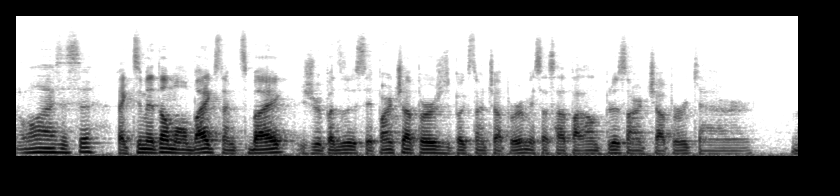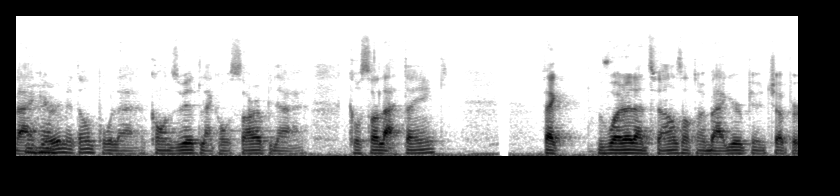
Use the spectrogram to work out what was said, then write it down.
Ouais, c'est ça. Fait que, tu mettons, mon bike, c'est un petit bike. Je veux pas dire, c'est pas un chopper, je dis pas que c'est un chopper, mais ça s'apparente plus à un chopper qu'à un bagger, Mhm. mettons, pour la conduite, la grosseur, puis la grosseur de la tank. Fait que, voilà la différence entre un bagger puis un chopper.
